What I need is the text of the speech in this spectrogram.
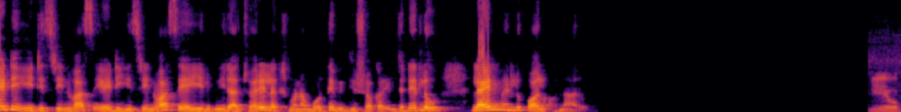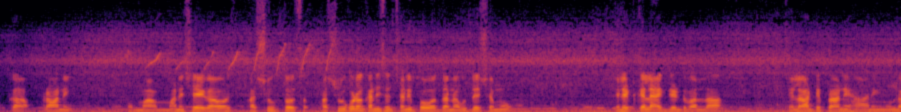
ఏటీఈటీ శ్రీనివాస్ ఏడీఈ శ్రీనివాస్ ఏఈలు వీరాచారి లక్ష్మణమూర్తి విద్యుత్ శాఖ ఇంజనీర్లు లైన్మెన్లు పాల్గొన్నారు. ఏ ఒక్క ప్రాణి మనిషే కావచ్చు పశువుతో పశువు కూడా కనీసం చనిపోవద్దన్న ఉద్దేశము ఎలక్ట్రికల్ యాక్సిడెంట్ వల్ల ఎలాంటి ప్రాణి హాని ఉండ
